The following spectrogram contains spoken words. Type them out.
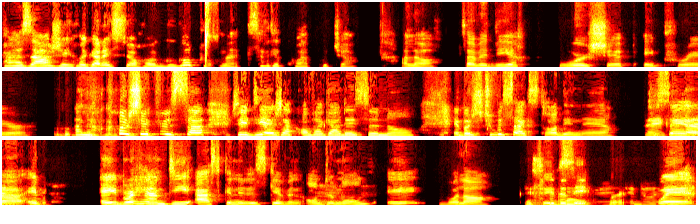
par hasard, j'ai regardé sur euh, Google. Ça veut dire quoi, Pooja? Alors, ça veut dire worship et prayer. Alors, quand j'ai vu ça, j'ai dit à Jacques, on va garder ce nom. Et ben, je trouvais ça extraordinaire. Tu sais, euh, Abraham dit, ask and it is given. On mm. demande et voilà. Et c'est donné. Ouais.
